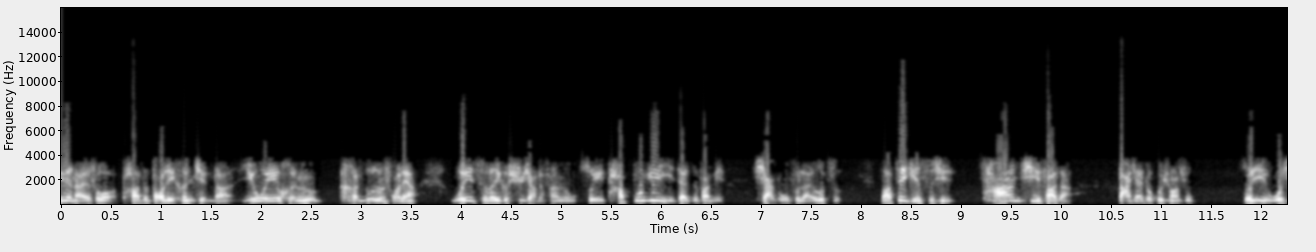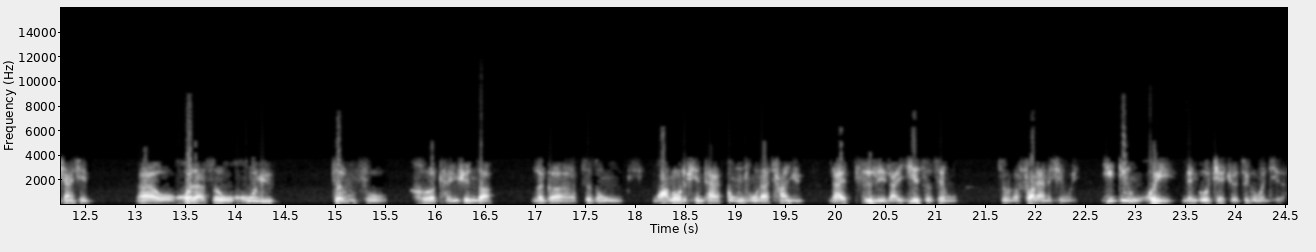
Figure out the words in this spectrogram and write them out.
讯来说，它的道理很简单，因为有很很多人刷量，维持了一个虚假的繁荣，所以他不愿意在这方面下功夫来遏制。那这件事情长期发展，大家都会算数，所以我相信，呃，或者是我呼吁政府和腾讯的那个这种网络的平台共同来参与，来治理，来抑制这种这个刷量的行为。一定会能够解决这个问题的。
